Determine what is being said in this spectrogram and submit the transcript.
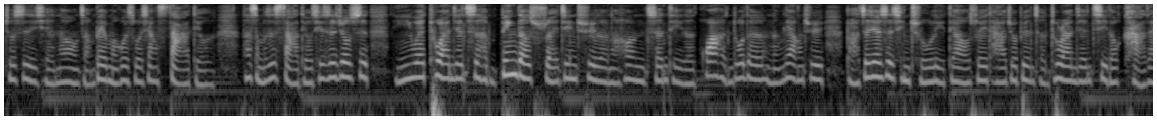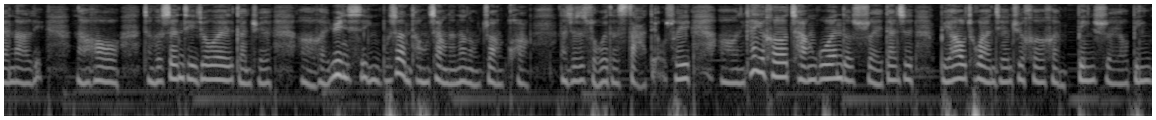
就是以前那种长辈们会说像撒丢，那什么是撒丢？其实就是你因为突然间吃很冰的水进去了，然后你身体的花很多的能量去把这件事情处理掉，所以它就变成。突然间气都卡在那里，然后整个身体就会感觉呃很运行不是很通畅的那种状况，那就是所谓的撒丢。所以呃你可以喝常温的水，但是不要突然间去喝很冰水哦，冰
